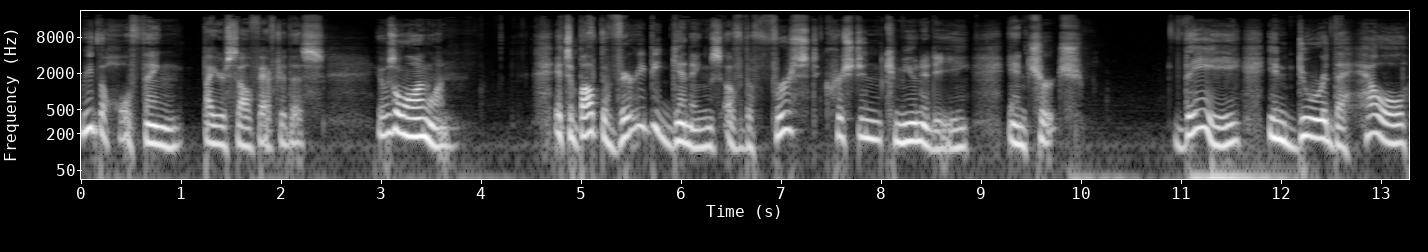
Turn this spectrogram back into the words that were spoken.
Read the whole thing by yourself after this. It was a long one. It's about the very beginnings of the first Christian community and church. They endured the hell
